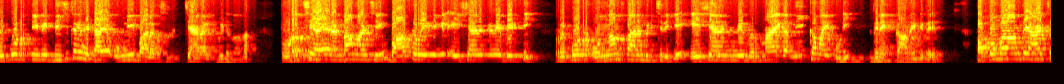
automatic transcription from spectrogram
റിപ്പോർട്ടർ ടി വി ഡിജിറ്റൽ ഹെഡായ ഉണ്ണി ബാലകൃഷ്ണൻ ചാനൽ വിടുന്നത്. തുടർച്ചയായ രണ്ടാം ആഴ്ചയും ബാർക്ക് റേറ്റിംഗിൽ ഏഷ്യാനെറ്റിനെ വെട്ടി റിപ്പോർട്ടർ ഒന്നാം സ്ഥാനം പിടിച്ചിരിക്കെ ഏഷ്യാനെറ്റിന്റെ നിർണായക നീക്കമായി കൂടി ഇതിനെ കാണേണ്ടി വരും. പത്തൊമ്പതാമത്തെ ആഴ്ച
